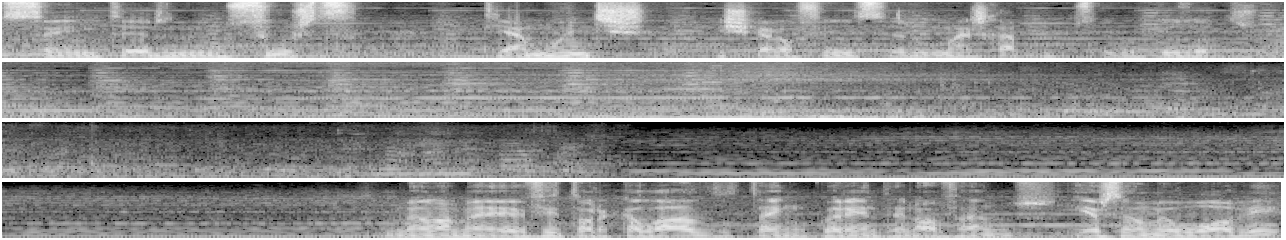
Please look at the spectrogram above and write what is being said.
sem ter nenhum susto, que há muitos, e chegar ao fim e ser o mais rápido possível que os outros. O meu nome é Vitor Calado, tenho 49 anos. Este é o meu hobby.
